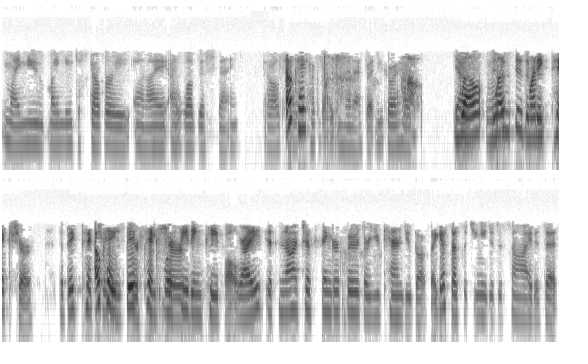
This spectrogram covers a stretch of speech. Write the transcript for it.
my new my new discovery, and I I love this thing. So I'll Okay. talk about it in a minute, but you go ahead. Yeah. Well, So one, let's do the one big picture. The big picture Okay, is big we're, feed- we're feeding people, right? It's not just finger foods, or you can do both. I guess that's what you need to decide. Is it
